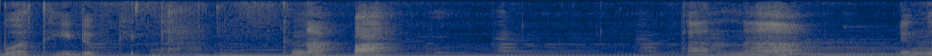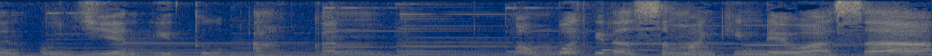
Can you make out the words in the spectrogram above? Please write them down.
buat hidup kita Kenapa? Karena dengan ujian itu akan membuat kita semakin dewasa,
